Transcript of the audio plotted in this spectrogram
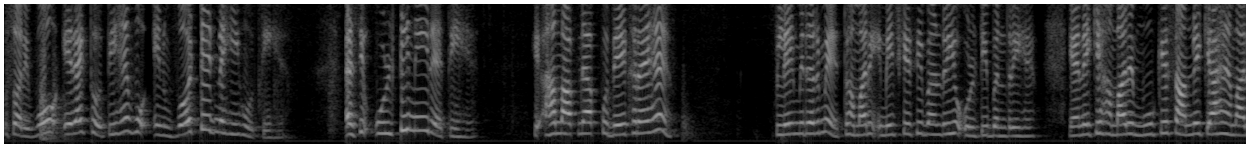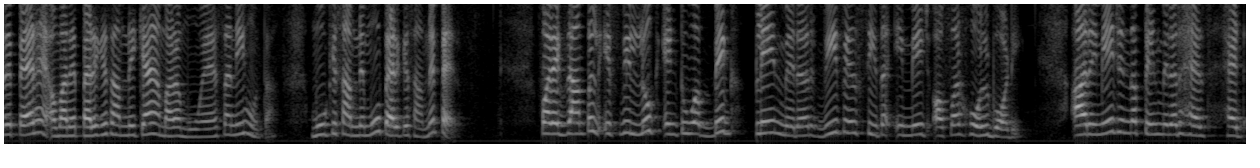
सॉरी वो इरेक्ट होती हैं, वो इन्वर्टेड नहीं होती हैं। ऐसी उल्टी नहीं रहती हैं। हम अपने आप को देख रहे हैं प्लेन मिरर में तो हमारी इमेज कैसी बन रही है? उल्टी बन रही है। यानी कि हमारे मुँह के सामने क्या है? हमारे पैर हैं। हमारे पैर के सामने क्या है? हमारा मुँह है। ऐसा नहीं होता। मुँह के सामने मुँह, पैर के सामने पैर। For example if we look into a big plane mirror we will see the image of our whole body our image in the plane mirror has head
